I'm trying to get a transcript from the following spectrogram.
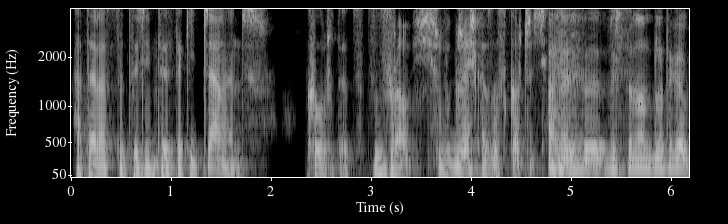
A teraz co tydzień to jest taki challenge. Kurde, co tu zrobić, żeby Grześka zaskoczyć? Ale wiesz co, no, dlatego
